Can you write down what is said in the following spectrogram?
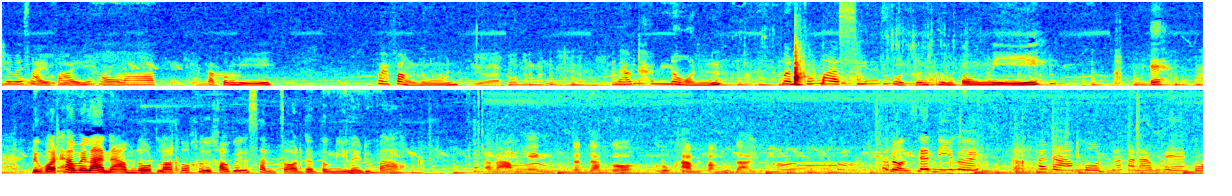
ใช่ไหมสายไฟที่เขาลากจากตรงนี้ ไปฝั่งนู้น แล้วถนน มันก็มาสิ้นสุดจนถึงตรงนี้ เอ๊ะ หรือว่าถ้าเวลาน้ำลดแล้วก็คือเขาก็จะสัญจรกันตรงนี้เลยหรือเปล่า ถ้าน้ำแห้งจัดๆก็รถข้ามไปฝั่งนู้นได้อยู่ถนนเส้นนี้เลย ถ้าน้ำลดนะคะน้ำแห้งก็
